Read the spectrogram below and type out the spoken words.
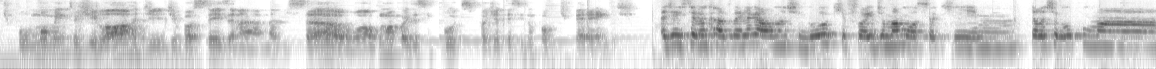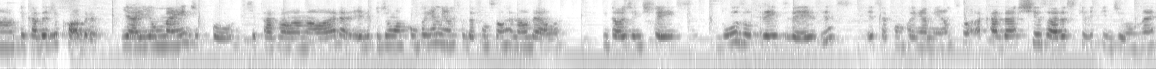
tipo, o momento de lorde de vocês na, na missão, ou alguma coisa assim, putz, podia ter sido um pouco diferente. A gente teve um caso bem legal no Xingu, que foi de uma moça que ela chegou com uma picada de cobra. E aí o médico que estava lá na hora, ele pediu um acompanhamento da função renal dela. Então a gente fez duas ou três vezes esse acompanhamento a cada X horas que ele pediu, né?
